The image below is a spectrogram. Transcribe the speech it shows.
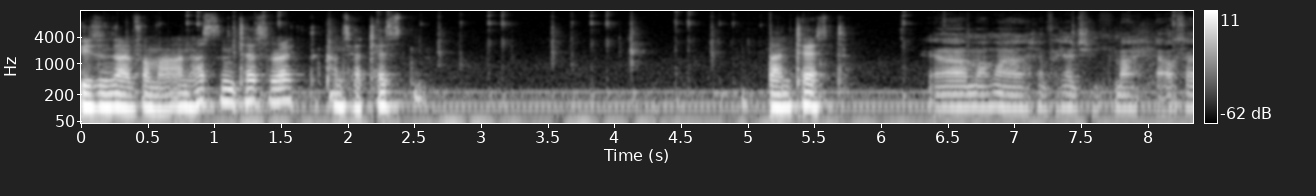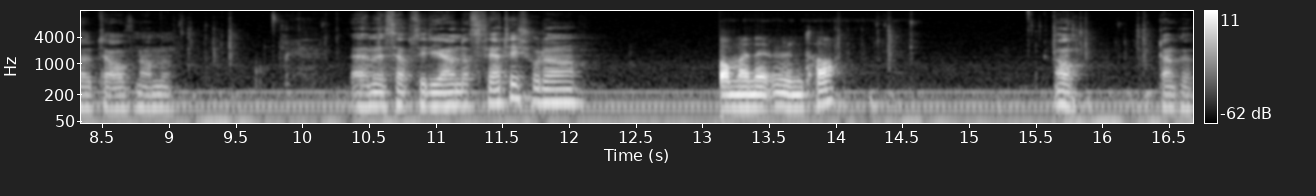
Die sind einfach mal an. Hast du einen Tesseract? Kannst ja testen. Ein Test. Ja, mach mal, dann vielleicht mach ich außerhalb der Aufnahme. Ähm, ist Obsidian das fertig oder? War mein Inventar. Oh, danke.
